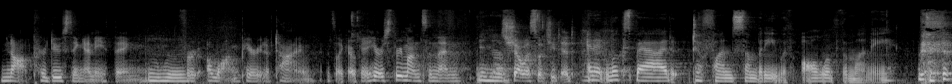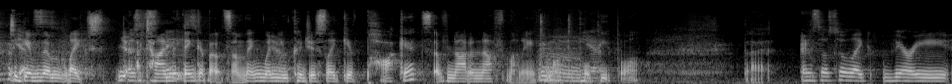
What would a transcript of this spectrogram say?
not producing anything mm-hmm. for a long period of time. It's like, okay, here's three months, and then show us what you did. And it looks bad to fund somebody with all of the money to give them like Yes. a time to think about something when Yeah. you could just like give pockets of not enough money to multiple Yeah. people. But And it's also like very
